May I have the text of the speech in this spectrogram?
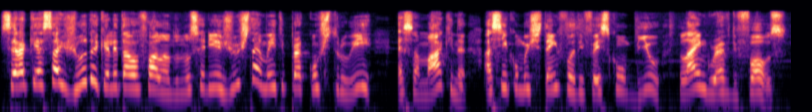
será que essa ajuda que ele estava falando não seria justamente para construir essa máquina, assim como Stanford fez com o Bill lá em Gravity Falls?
